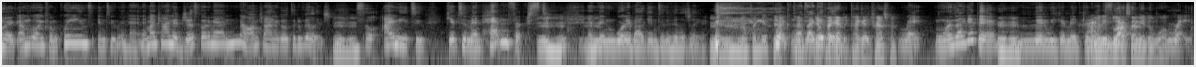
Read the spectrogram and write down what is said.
like I'm going from Queens into Manhattan. Am I trying to just go to Manhattan? No, I'm trying to go to the village. Mm-hmm. So I need to get to Manhattan 1st and then worry about getting to the village later. Mhm, Once I get there, Like, once I, I yeah, get can I there. get, can I get a transfer? Right. Once I get there, then we can make the How many blocks stop. I need to walk? Right.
